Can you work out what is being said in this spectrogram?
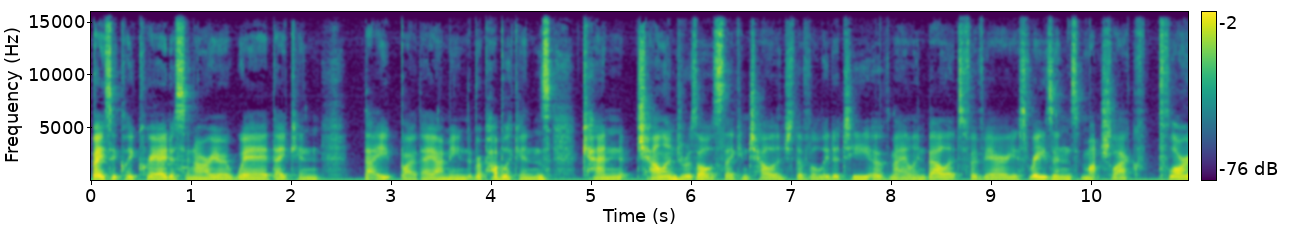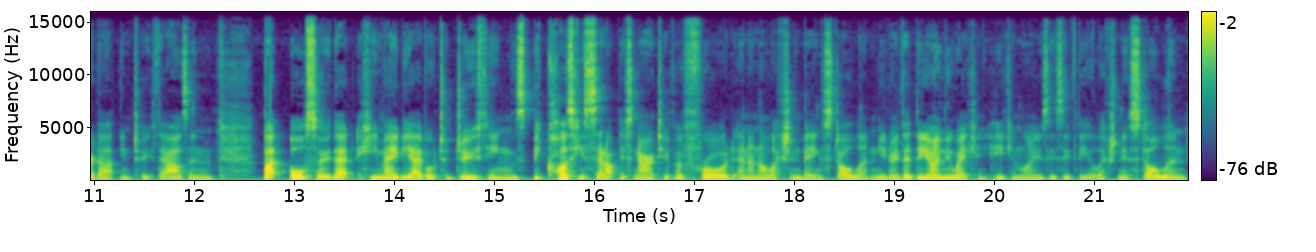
basically create a scenario where they can they, by they I mean the Republicans, can challenge results. They can challenge the validity of mail in ballots for various reasons, much like Florida in 2000, but also that he may be able to do things because he set up this narrative of fraud and an election being stolen. You know, that the only way can, he can lose is if the election is stolen.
